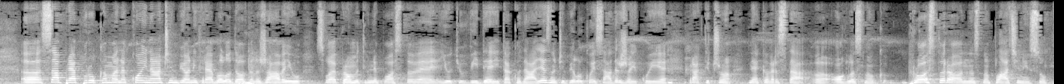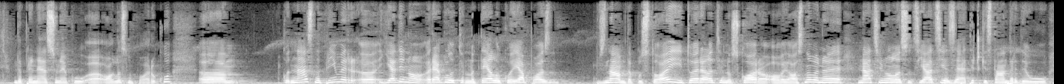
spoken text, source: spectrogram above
sa preporukama na koji način bi oni trebalo da obeležavaju svoje promotivne postove, YouTube videe i tako dalje, znači bilo koji sadržaj koji je praktično neka vrsta uh, oglasnog prostora, odnosno plaćeni su da prenesu neku uh, oglasnu poruku. Kod nas, na primjer, uh, jedino regulatorno telo koje ja znam da postoji i to je relativno skoro. Ovaj, osnovana je Nacionalna asocijacija za etičke standarde u uh,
